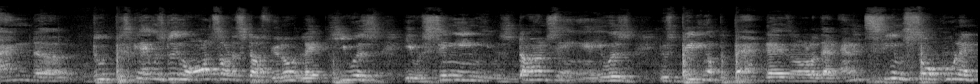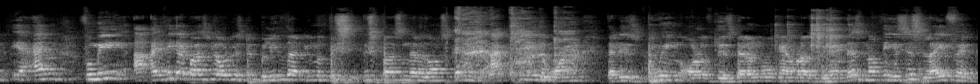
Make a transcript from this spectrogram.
And uh, dude, this guy was doing all sort of stuff, you know, like he was he was singing, he was dancing, he was he was beating up the bad guys and all of that, and it seemed so cool. And yeah, and for me, I, I think I personally always did believe that you know this this person that is on screen is actually the one that is doing all of this. There are no cameras behind. There's nothing. It's just life, and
